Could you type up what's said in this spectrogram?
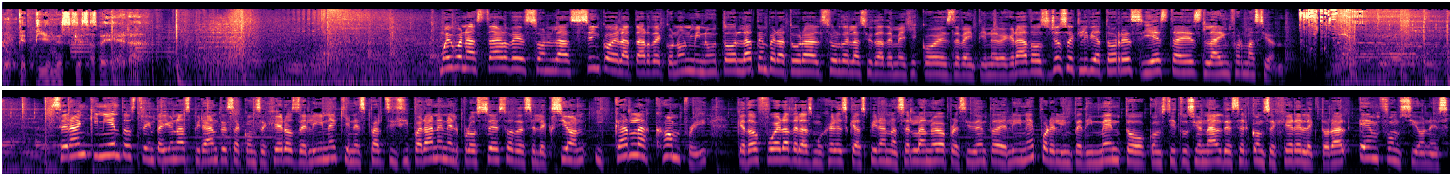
lo que tienes que saber. Muy buenas tardes, son las 5 de la tarde con un minuto. La temperatura al sur de la Ciudad de México es de 29 grados. Yo soy Clivia Torres y esta es la información. Serán 531 aspirantes a consejeros del INE quienes participarán en el proceso de selección y Carla Humphrey quedó fuera de las mujeres que aspiran a ser la nueva presidenta del INE por el impedimento constitucional de ser consejera electoral en funciones.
